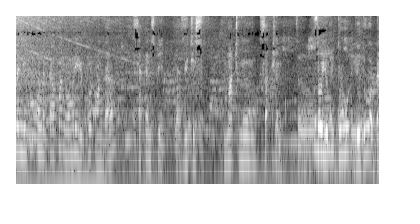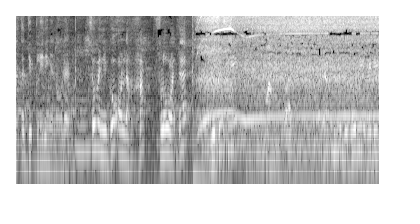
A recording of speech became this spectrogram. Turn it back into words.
So when you put on the carpet, normally you put on the second speed, Yes, which is much more suction. To So you take do you do a better deep cleaning and all that. So when you go on the hard floor like that, you just need one. Yeah, you you don't need really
